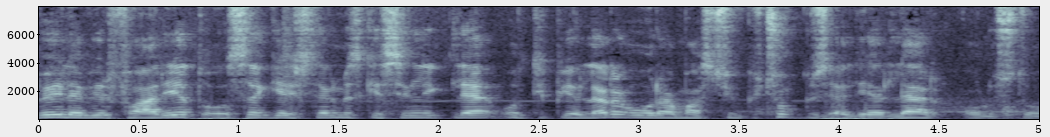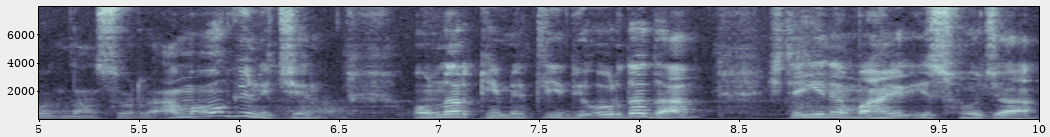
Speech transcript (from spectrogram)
böyle bir faaliyet olsa gençlerimiz kesinlikle o tip yerlere uğramaz. Çünkü çok güzel yerler oluştu ondan sonra. Ama o gün için onlar kıymetliydi. Orada da işte yine Mahir İs Hoca,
